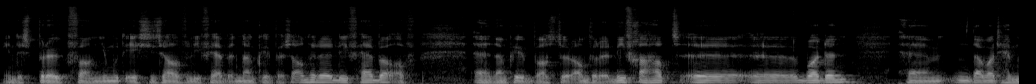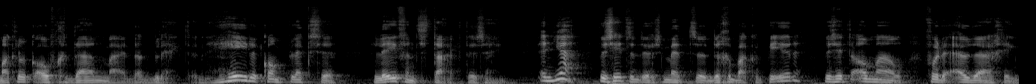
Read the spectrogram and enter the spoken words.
in de spreuk van je moet eerst jezelf lief hebben en dan kun je pas anderen lief hebben. Of eh, dan kun je pas door anderen lief gehad eh, eh, worden. Ehm, daar wordt heel makkelijk over gedaan, maar dat blijkt een hele complexe levenstaak te zijn. En ja, we zitten dus met eh, de gebakken peren. We zitten allemaal voor de uitdaging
